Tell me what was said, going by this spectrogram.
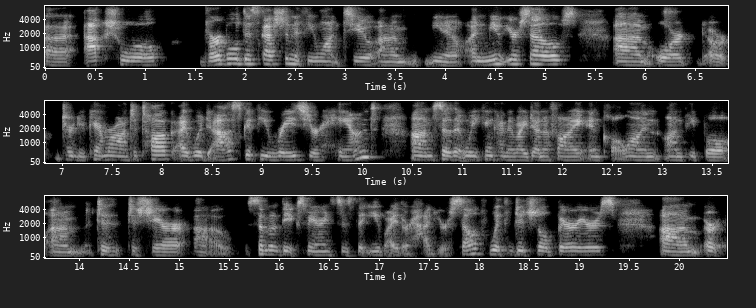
uh, actual verbal discussion if you want to um, you know unmute yourselves um, or or turn your camera on to talk. I would ask if you raise your hand um, so that we can kind of identify and call on on people um, to to share uh, some of the experiences that you've either had yourself with digital barriers um, or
